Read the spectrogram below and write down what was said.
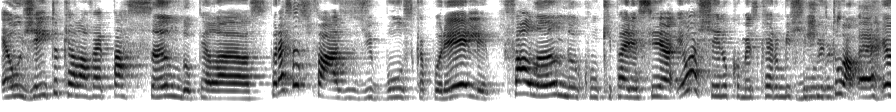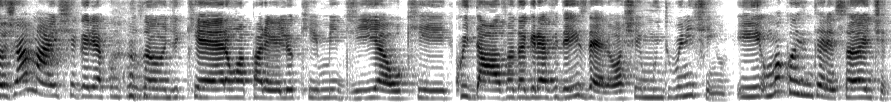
é o jeito que ela vai passando pelas por essas fases de busca por ele, falando com o que parecia. Eu achei no começo que era um bichinho, Bichinho virtual. virtual, é. Eu jamais chegaria à conclusão de que era um aparelho que media ou que cuidava da gravidez dela. Eu achei muito bonitinho. E uma coisa interessante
